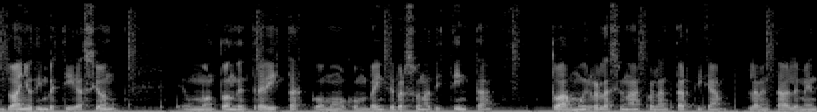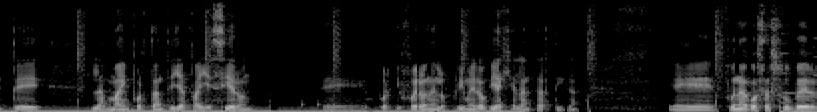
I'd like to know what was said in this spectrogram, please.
dos años de investigación, eh, un montón de entrevistas como con 20 personas distintas, todas muy relacionadas con la Antártica, lamentablemente las más importantes ya fallecieron, eh, porque fueron en los primeros viajes a la Antártica. Eh, fue una cosa súper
